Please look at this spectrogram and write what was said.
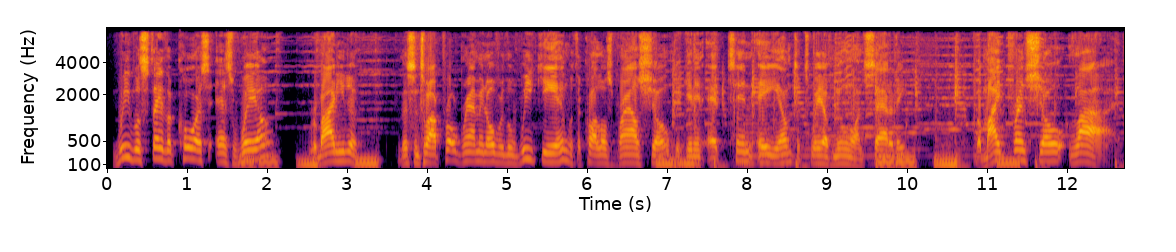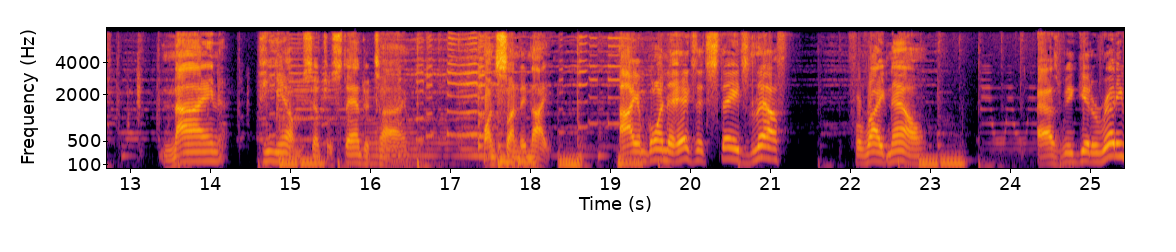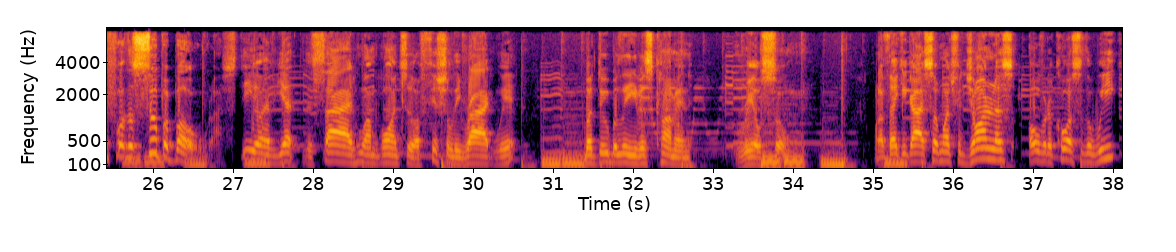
We will stay the course as well. Remind you to listen to our programming over the weekend with the Carlos Brown Show beginning at 10 a.m. to 12 noon on Saturday. The Mike Prince Show live, 9 p.m. Central Standard Time on Sunday night. I am going to exit stage left for right now as we get ready for the Super Bowl. I still have yet to decide who I'm going to officially ride with, but do believe it's coming real soon. I want to thank you guys so much for joining us over the course of the week.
